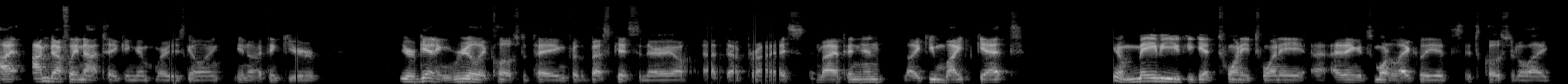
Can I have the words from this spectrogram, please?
I I'm definitely not taking him where he's going. You know, I think you're you're getting really close to paying for the best case scenario at that price, in my opinion. Like you might get, you know, maybe you could get 2020. I I think it's more likely it's it's closer to like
